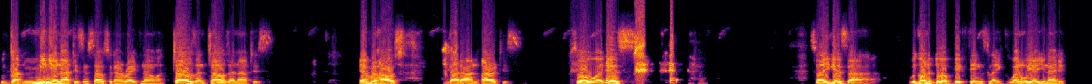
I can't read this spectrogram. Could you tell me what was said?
We got million artists in south sudan right now. A thousand thousand artists. Every house got an artist. So i guess So I guess uh, we're going to do a big things like when we are united.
